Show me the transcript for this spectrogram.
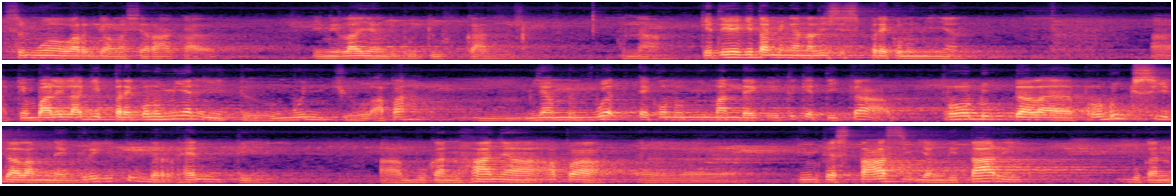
semua warga masyarakat. Inilah yang dibutuhkan. Nah ketika kita menganalisis perekonomian nah, kembali lagi perekonomian itu muncul apa yang membuat ekonomi mandek itu ketika produk dalam eh, produksi dalam negeri itu berhenti. Nah, bukan hanya apa eh, investasi yang ditarik bukan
